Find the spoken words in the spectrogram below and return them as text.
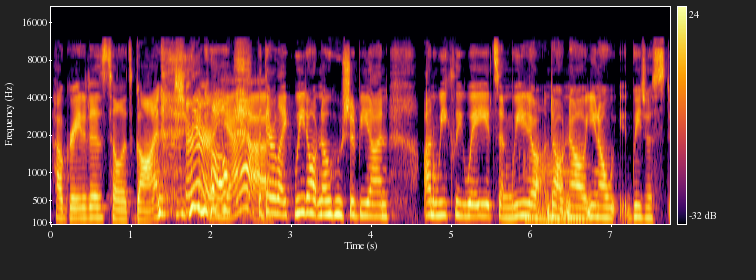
how great it is till it's gone. Sure, you know? yeah. But they're like, we don't know who should be on on weekly weights, and we don't don't know. You know, we just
